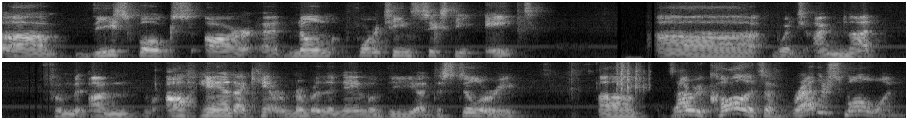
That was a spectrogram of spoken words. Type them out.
Um, these folks are at NOM 1468, uh, which I'm not from on offhand, I can't remember the name of the uh, distillery. Um, as I recall, it's a rather small one.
